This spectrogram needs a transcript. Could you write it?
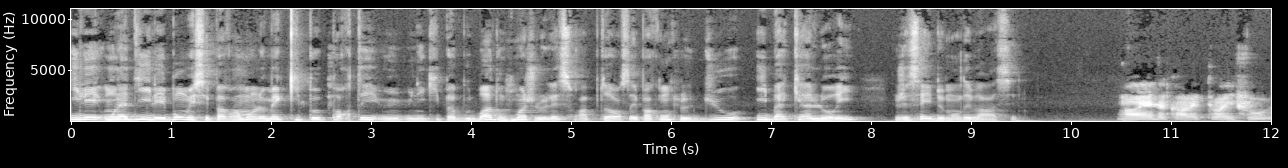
il est, on l'a dit, il est bon, mais c'est pas vraiment le mec qui peut porter une, équipe à bout de bras. Donc moi, je le laisse aux Raptors. Et par contre, le duo Ibaka-Lori, j'essaye de m'en débarrasser. Ouais, d'accord avec toi. Il faut,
